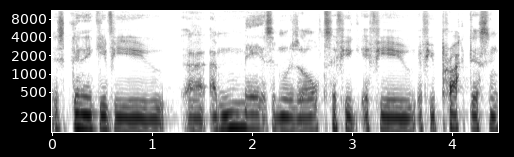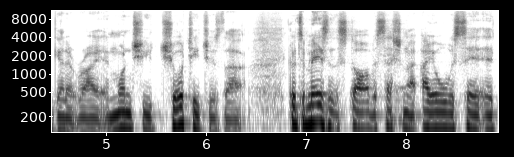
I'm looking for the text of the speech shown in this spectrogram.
is going to give you uh, amazing results if you if you if you practice and get it right. And once you show teachers that, it's amazing at the start of a session. I, I always say it,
